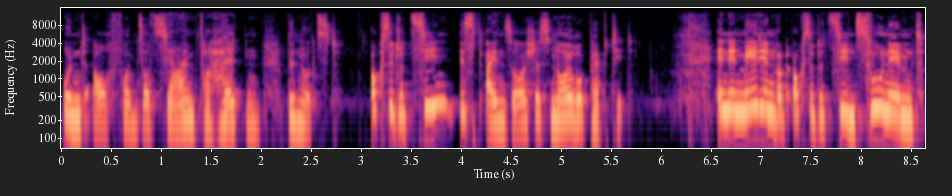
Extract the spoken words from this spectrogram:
und auch von sozialem Verhalten benutzt. Oxytocin ist ein solches Neuropeptid. In den Medien wird Oxytocin zunehmend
